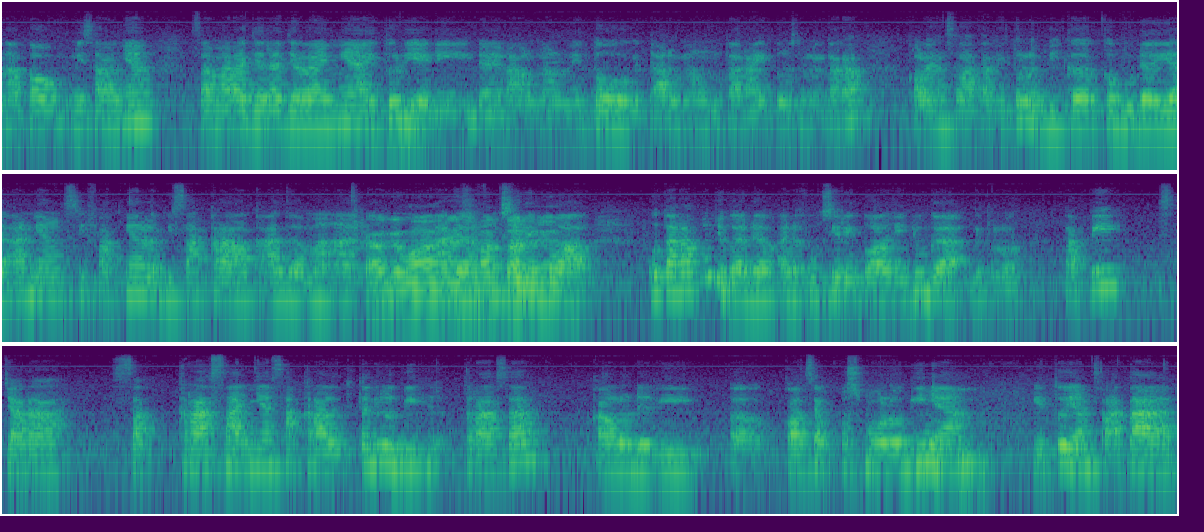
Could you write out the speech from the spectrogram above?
atau misalnya sama raja-raja lainnya itu dia di daerah alun-alun itu alun-alun utara itu sementara kalau yang selatan itu lebih ke kebudayaan yang sifatnya lebih sakral keagamaan Keagamaan ada yang fungsi selatan ya. ritual utara pun juga ada ada fungsi ritualnya juga gitu loh tapi secara sak, rasanya sakral itu tadi lebih terasa kalau dari eh, konsep kosmologinya Hmm. itu yang selatan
